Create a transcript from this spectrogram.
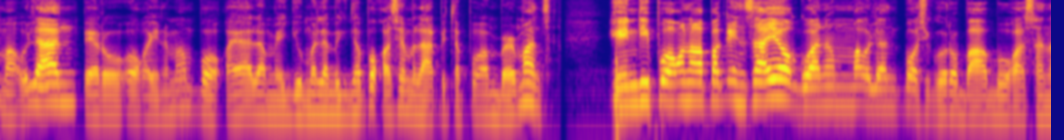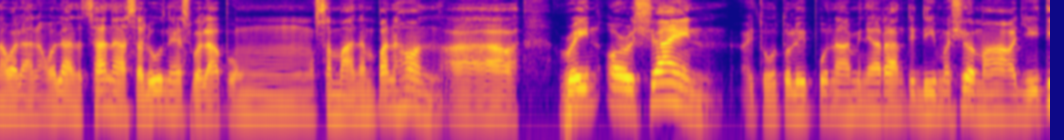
Maulan pero okay naman po. Kaya lang medyo malamig na po kasi malapit na po ang bare months. Hindi po ako nakapag-ensayo. Gawa ng maulan po. Siguro baka bukas sana wala ng ulan. At sana sa lunes wala pong sama ng panahon. Uh, rain or shine. Ay tutuloy po namin ni Arante Dimas mga ka-GT.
